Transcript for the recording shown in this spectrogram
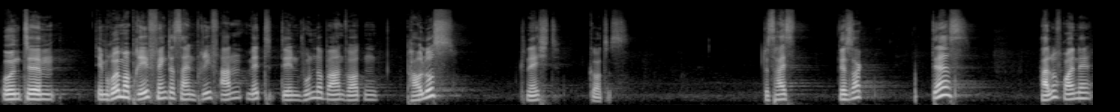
Und ähm, im Römerbrief fängt er seinen Brief an mit den wunderbaren Worten, Paulus, Knecht Gottes. Das heißt, wer sagt das? Hallo Freunde,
